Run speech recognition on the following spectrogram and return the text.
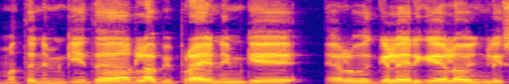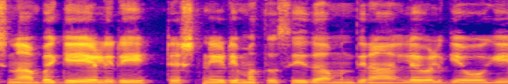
ಮತ್ತು ನಿಮಗೆ ಇದರ ಅಭಿಪ್ರಾಯ ನಿಮಗೆ ಹೇಳುವ, ಗೆಳೆಯರಿಗೆ ಹೇಳೋ ಇಂಗ್ಲೀಷ್ನ ಬಗ್ಗೆ ಹೇಳಿರಿ. ಟೆಸ್ಟ್ ನೀಡಿ ಮತ್ತು ಸೀದಾ ಮುಂದಿನ ಲೆವೆಲ್ಗೆ ಹೋಗಿ.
